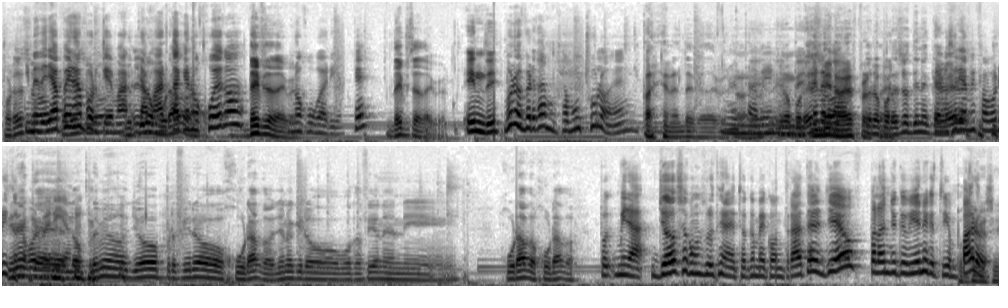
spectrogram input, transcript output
Por eso- y me daría por pena eso porque ma- yo la quiero Marta jurado. que no juega Dave the Diver. no jugaría. ¿Qué? Dave the Diver. Indie. Bueno, es verdad, está muy chulo, ¿eh? Está bien el Dave the Diver. Está bien. Digo, por eso, pero por eso tiene que Pero no ver. sería mi favorito, tiene no que- volvería. los premios yo prefiero jurados. Yo no quiero votaciones ni jurados, jurados. Pues mira, yo sé cómo solucionar esto. Que me contrate el Geoff para el año que viene, que estoy en Pues paro. que sí.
